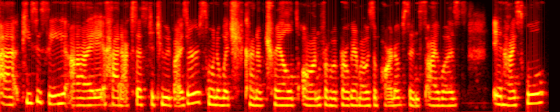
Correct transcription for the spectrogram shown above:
At PCC, I had access to two advisors, one of which kind of trailed on from a program I was a part of since I was in high school.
